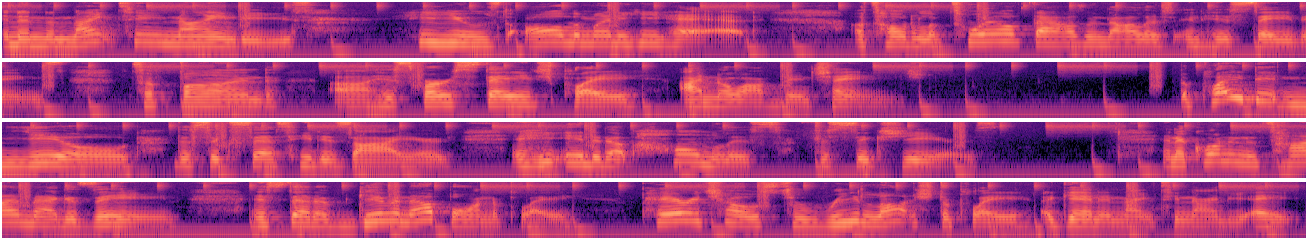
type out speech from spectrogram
And in the 1990s, he used all the money he had, a total of $12,000 in his savings, to fund uh, his first stage play, I Know I've Been Changed. The play didn't yield the success he desired, and he ended up homeless for six years. And according to Time magazine, instead of giving up on the play, Perry chose to relaunch the play again in 1998,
